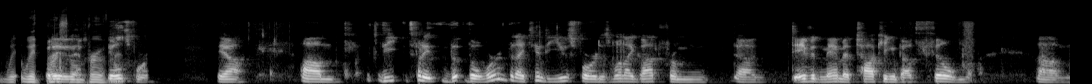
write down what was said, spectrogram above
with, with personal improvement for it. Yeah. Um, the, it's funny. The, the word that I tend to use for it is one I got from uh, David Mamet talking about film. Um,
